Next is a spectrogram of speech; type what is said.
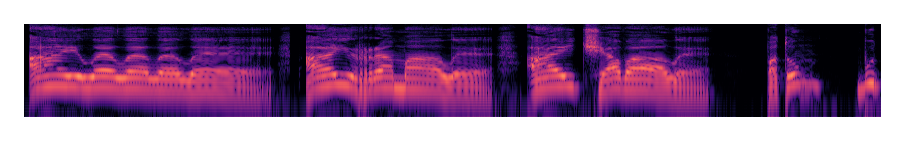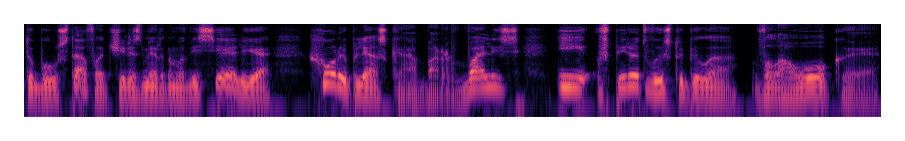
«Ай-ле-ле-ле-ле! Ай-рамале! Ай-чавале!» Потом Будто бы устав от чрезмерного веселья, хор и пляска оборвались, и вперед выступила волоокая,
